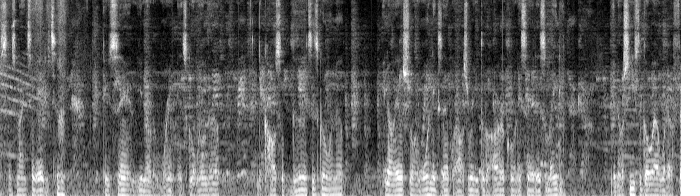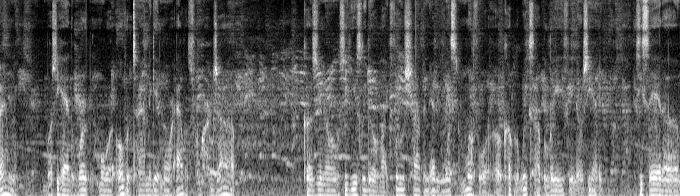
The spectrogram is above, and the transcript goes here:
since 1982. He's saying, you know, the rent is going up, the cost of goods is going up. You know, it was showing one example. I was reading through the article, and they said this lady, you know, she used to go out with her family, but she had to work more overtime to get more hours from her job. Cause you know she usually go like food shopping every once in a month or, or a couple of weeks, I believe. You know she had to she said uh,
